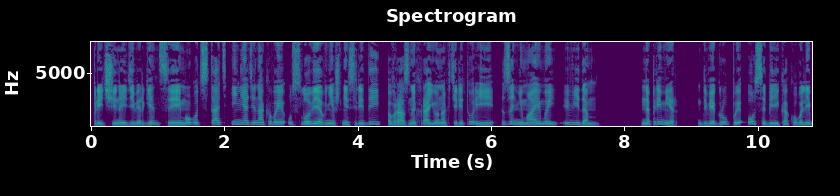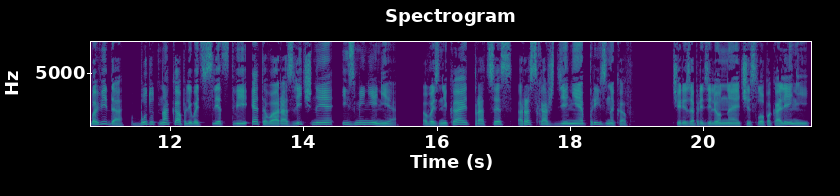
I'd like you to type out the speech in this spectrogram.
Причиной дивергенции могут стать и неодинаковые условия внешней среды в разных районах территории, занимаемой видом. Например, две группы особей какого-либо вида будут накапливать вследствие этого различные изменения. Возникает процесс расхождения признаков. Через определенное число поколений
